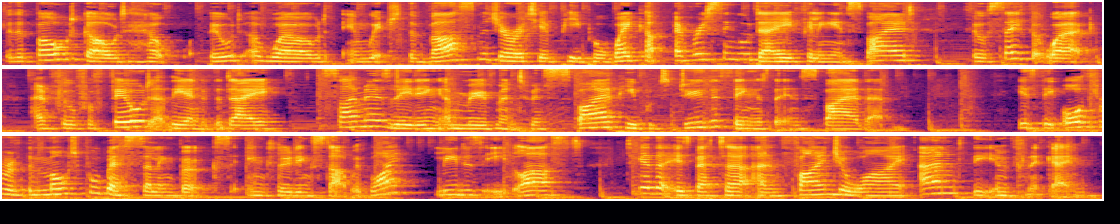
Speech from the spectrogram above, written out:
with a bold goal to help build a world in which the vast majority of people wake up every single day feeling inspired, feel safe at work, and feel fulfilled at the end of the day. Simon is leading a movement to inspire people to do the things that inspire them. He's the author of the multiple best selling books, including Start With Why, Leaders Eat Last, Together is Better, and Find Your Why, and The Infinite Game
